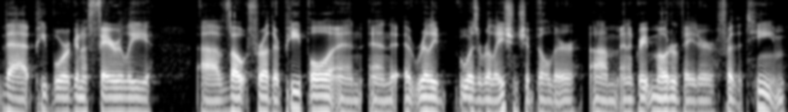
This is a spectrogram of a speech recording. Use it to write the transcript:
that people were going to fairly uh, vote for other people, and and it really was a relationship builder um, and a great motivator for the team.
